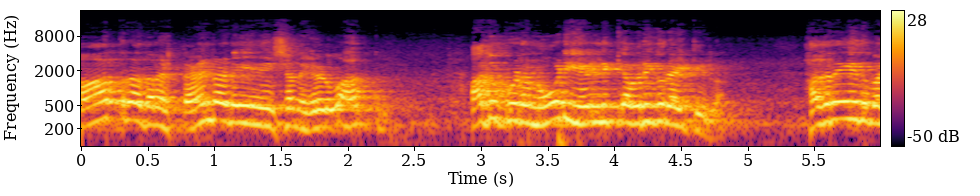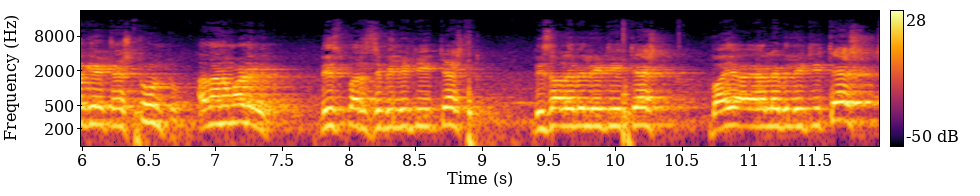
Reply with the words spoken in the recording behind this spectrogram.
ಮಾತ್ರ ಅದರ ಸ್ಟ್ಯಾಂಡರ್ಡೈಸೇಷನ್ ಹೇಳುವ ಹಕ್ಕು. ಅದು ಕೂಡ ನೋಡಿ ಹೇಳಲಿಕ್ಕೆ ಅವರಿಗೂ ರೈಟ್ ಇಲ್ಲ. ಹದಿನೈದು ಬಗೆಯ ಟೆಸ್ಟ್ ಉಂಟು. ಅದನ್ನು ಮಾಡಬೇಕು. Dispersibility test dissolubility test bioavailability test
